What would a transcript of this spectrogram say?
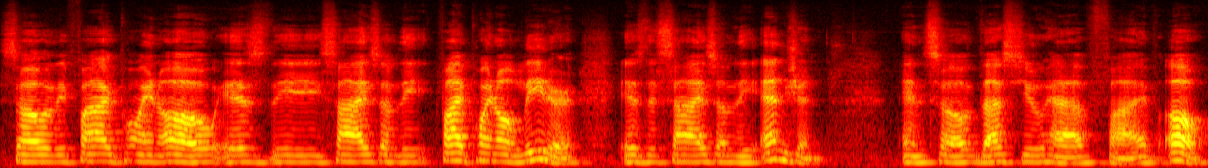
So the 5.0 is the size of the 5.0 liter is the size of the engine. And so thus you have oh. 5.0.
